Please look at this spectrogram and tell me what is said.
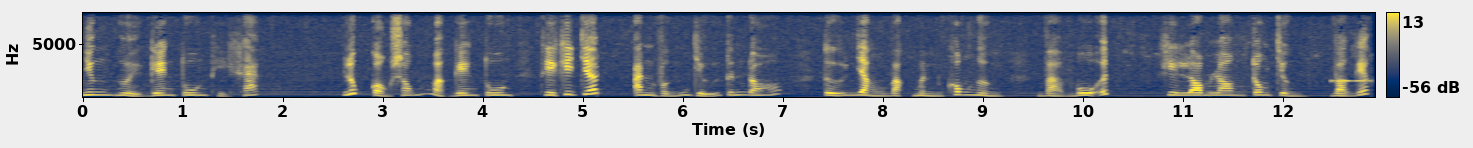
nhưng người ghen tuông thì khác. Lúc còn sống mà ghen tuông thì khi chết anh vẫn giữ tính đó, tự dằn vặt mình không ngừng và vô ích khi lom lom trong chừng và ghét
